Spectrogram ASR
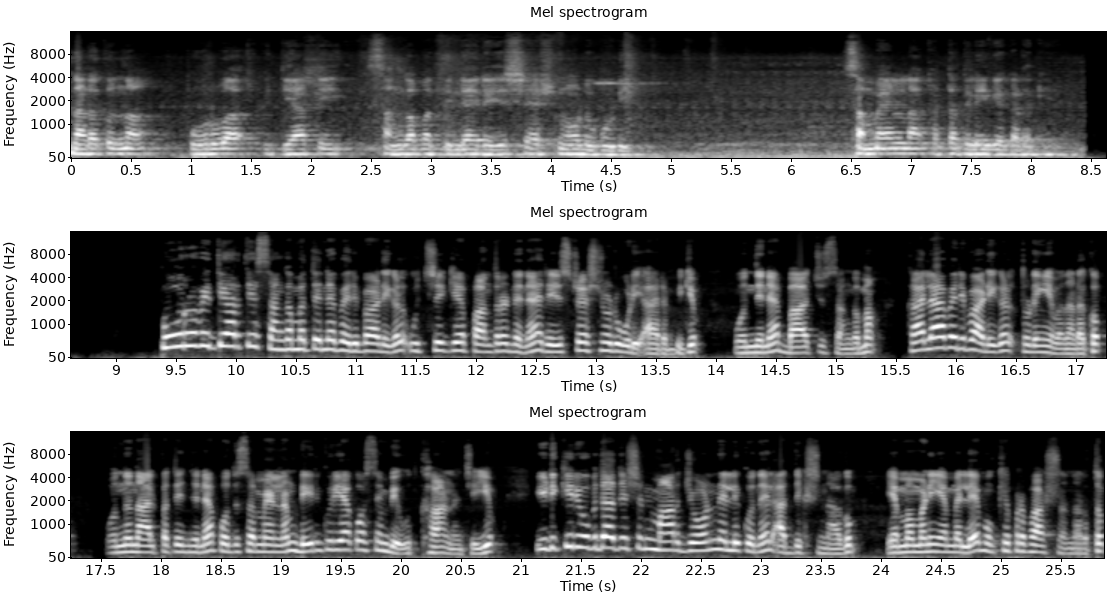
നടക്കുന്ന പൂർവ വിദ്യാർത്ഥി സംഗമത്തിന്റെ രജിസ്ട്രേഷനോടുകൂടി സമ്മേളന ഘട്ടത്തിലേക്ക് കടക്കി പൂർവ വിദ്യാർത്ഥി സംഗമത്തിന്റെ പരിപാടികൾ ഉച്ചയ്ക്ക് പന്ത്രണ്ടിന് രജിസ്ട്രേഷനോടുകൂടി ആരംഭിക്കും. ഒന്നിന് ബാച്ചു സംഗമം കലാപരിപാടികൾ തുടങ്ങിയവ നടക്കും. ഒന്ന് നാൽപ്പത്തിയഞ്ചിന് പൊതുസമ്മേളനം ഡീൻ കുര്യാക്കോസ് എം പി ഉദ്ഘാടനം ചെയ്യും. ഇടുക്കി രൂപതാധ്യക്ഷൻ മാർ ജോൺ നെല്ലിക്കുന്നിൽ അധ്യക്ഷനാകും. M M Mani M L A മുഖ്യപ്രഭാഷണം നടത്തും.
